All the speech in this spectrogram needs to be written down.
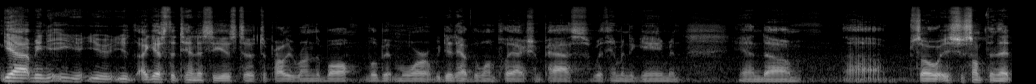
Yeah, I mean, you, you, you, I guess the tendency is to, to probably run the ball a little bit more. We did have the one play action pass with him in the game, and and um, uh, so it's just something that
